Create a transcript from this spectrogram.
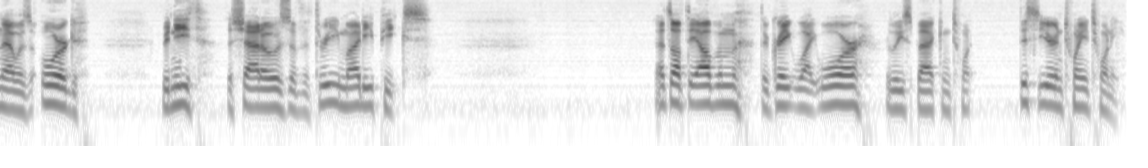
And that was Org, Beneath the Shadows of the Three Mighty Peaks. That's off the album The Great White War, released back in 20, this year in 2020.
